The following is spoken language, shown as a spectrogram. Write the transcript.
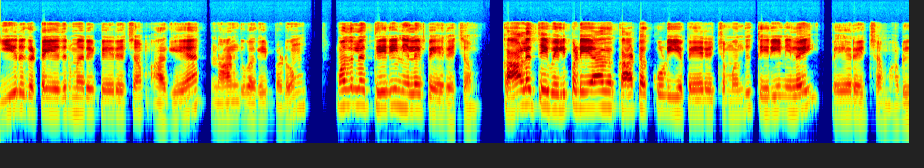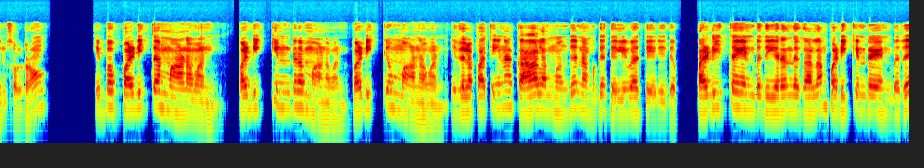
ஈறுகட்ட எதிர்மறை பெயரெச்சம் ஆகிய நான்கு வகைப்படும். முதல்ல தெரிநிலை பெயரெச்சம். காலத்தை வெளிப்படையாக காட்டக்கூடிய பெயரெச்சம் வந்து தெரிநிலை பெயரெச்சம் அப்படின்னு சொல்றோம். இப்ப படித்த மாணவன், படிக்கின்ற மாணவன், படிக்கும் மாணவன். இதுல பாத்தீங்கன்னா காலம் வந்து நமக்கு தெளிவா தெரியுது. படித்த என்பது இறந்த காலம், படிக்கின்ற என்பது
